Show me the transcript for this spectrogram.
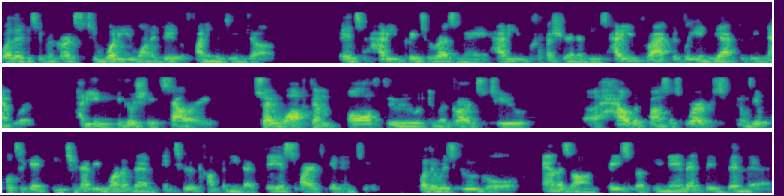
whether it's in regards to what do you want to do, finding a dream job, it's how do you create your resume? How do you crush your interviews? How do you proactively and reactively network? How do you negotiate salary? So I walked them all through in regards to uh, how the process works and was able to get each and every one of them into the company that they aspired to get into, whether it was Google, Amazon, Facebook, you name it, they've been there.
